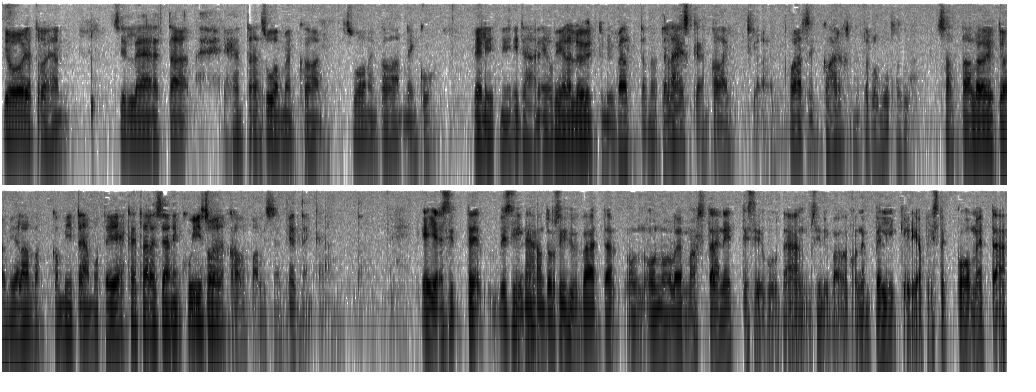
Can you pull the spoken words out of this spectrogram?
Joo, ja toihan silleen, että eihän tämä Suomenkaan, Suomenkaan niin kuin pelit, niin niitähän ei ole vielä löytynyt välttämättä läheskään kaikkia. Varsinkin 80-luvulta saattaa löytyä vielä vaikka mitään, mutta ei ehkä tällaisia niin kuin isoja kaupallisia tietenkään. Ja sitten siinähän on tosi hyvä, että on, on olemassa tämä nettisivu, tämä sinivalkoinen pelikirja.com, että,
